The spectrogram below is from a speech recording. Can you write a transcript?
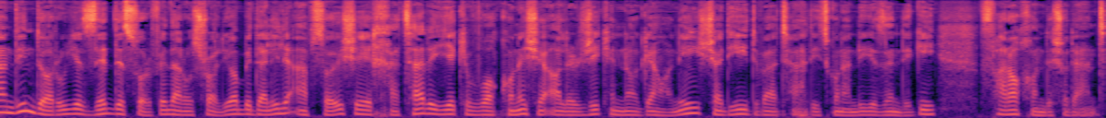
چندین داروی ضد سرفه در استرالیا به دلیل افزایش خطر یک واکنش آلرژیک ناگهانی شدید و تهدید کننده زندگی فراخوانده شدهاند.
